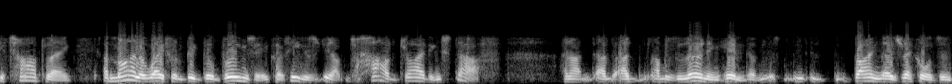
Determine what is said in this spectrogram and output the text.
guitar playing a mile away from Big Bill Broonzy because he was, you know, hard driving stuff. And I, I, I, was learning him, buying those records and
